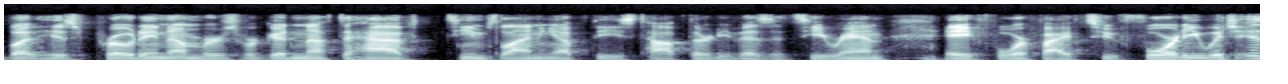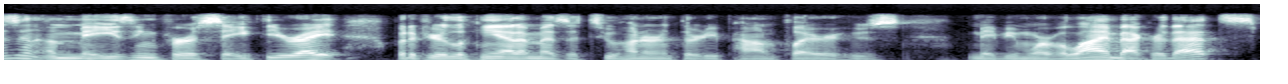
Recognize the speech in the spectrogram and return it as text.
but his pro day numbers were good enough to have teams lining up these top 30 visits. He ran a 4.5240, which isn't amazing for a safety, right? But if you're looking at him as a 230 pound player who's maybe more of a linebacker, that's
